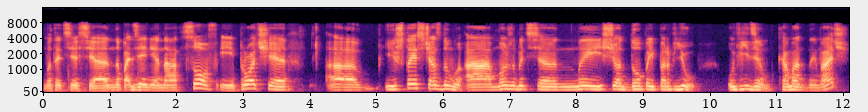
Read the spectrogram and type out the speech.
вот эти все нападения на отцов и прочее. А, и что я сейчас думаю? А может быть, э, мы еще до Pay-Per-View увидим командный матч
